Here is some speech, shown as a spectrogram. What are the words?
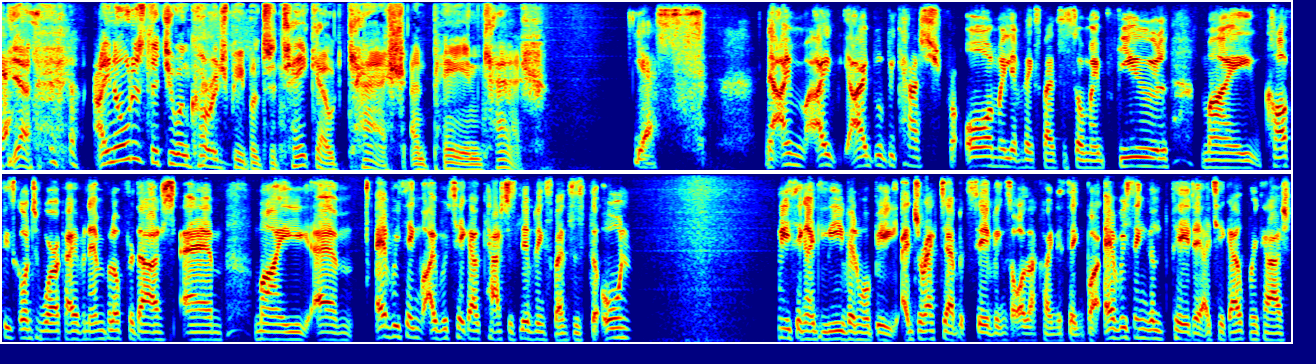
yes. Yeah, I noticed that you encourage people to take out cash and pay in cash. Yes. Now I'm I I will be cash for all my living expenses. So my fuel, my coffee's going to work. I have an envelope for that. Um, my um everything I would take out cash as living expenses. The only thing I'd leave in would be a direct debit savings, all that kind of thing. But every single payday, I take out my cash,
